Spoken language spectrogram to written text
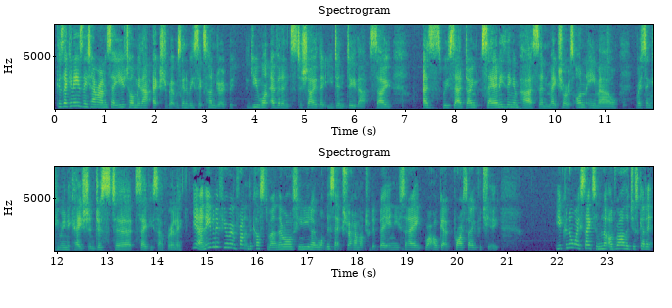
Because they can easily turn around and say, You told me that extra bit was going to be 600, but you want evidence to show that you didn't do that. So, as we've said, don't say anything in person, make sure it's on email written communication just to save yourself really. Yeah and even if you're in front of the customer and they're asking you know want this extra how much would it be? and you say right i'll get a price over to you. You can always say to them look i'd rather just get it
